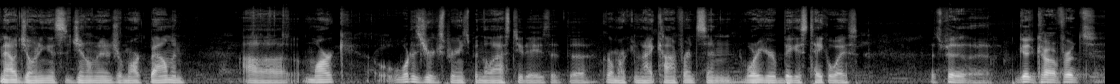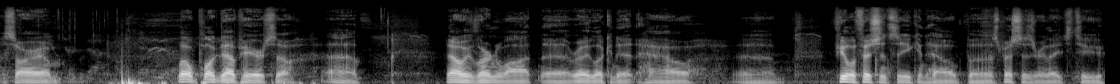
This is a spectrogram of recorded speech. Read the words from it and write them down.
Now joining us is General Manager Mark Bauman. Uh, Mark, what has your experience been the last two days at the Growmark Ignite conference, and what are your biggest takeaways? It's been a good conference. Sorry, I'm a little plugged up here. So, uh, now we've learned a lot. Uh, really looking at how uh, fuel efficiency can help, uh, especially as it relates to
